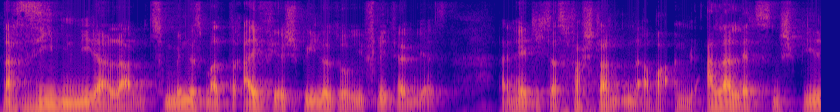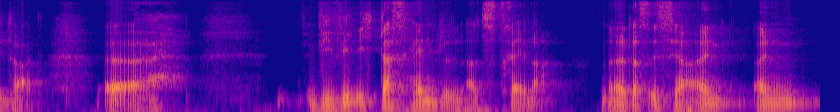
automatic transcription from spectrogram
nach sieben Niederlagen, zumindest mal drei, vier Spiele, so wie Friedhelm jetzt, dann hätte ich das verstanden. Aber am allerletzten Spieltag, äh, wie will ich das handeln als Trainer? Ne? Das ist ja ein, ein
